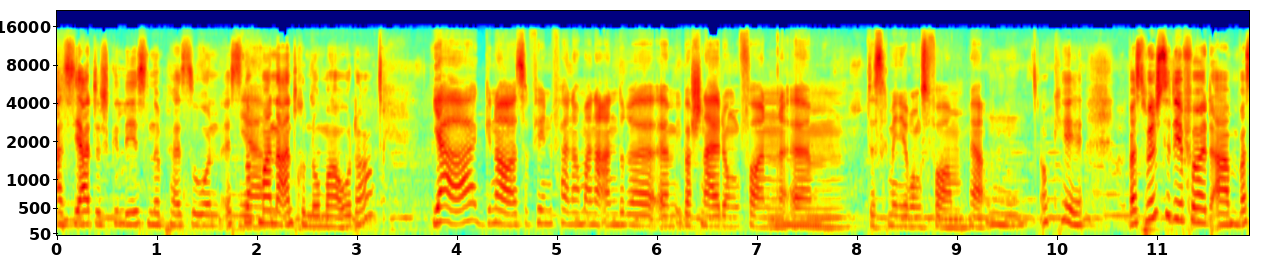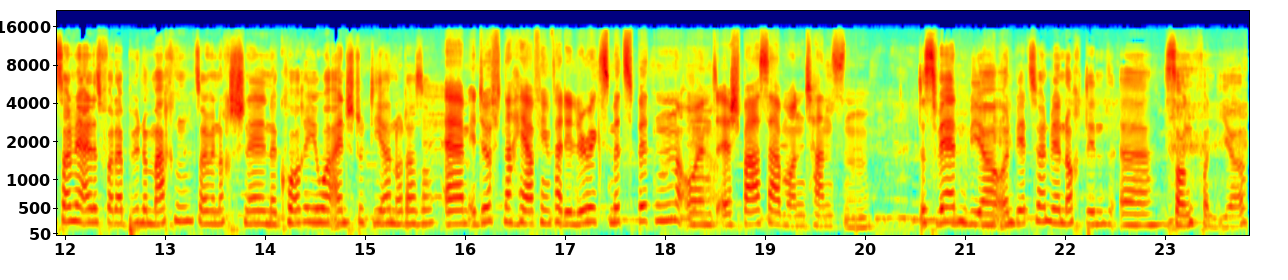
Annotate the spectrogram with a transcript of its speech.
asiatisch gelesene Person ist ja. nochmal eine andere Nummer, oder? Ja, genau. Ist auf jeden Fall nochmal eine andere ähm, Überschneidung von ähm, Diskriminierungsformen. Ja. Mhm. Okay. Was wünschst du dir für heute Abend? Was sollen wir alles vor der Bühne machen? Sollen wir noch schnell eine Choreo einstudieren oder so? Ähm, ihr dürft nachher auf jeden Fall die Lyrics mitspitten und äh, Spaß haben und tanzen. Das werden wir. Und jetzt hören wir noch den äh, Song von dir.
